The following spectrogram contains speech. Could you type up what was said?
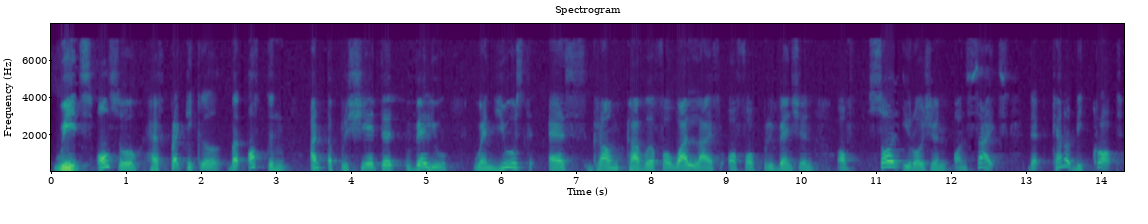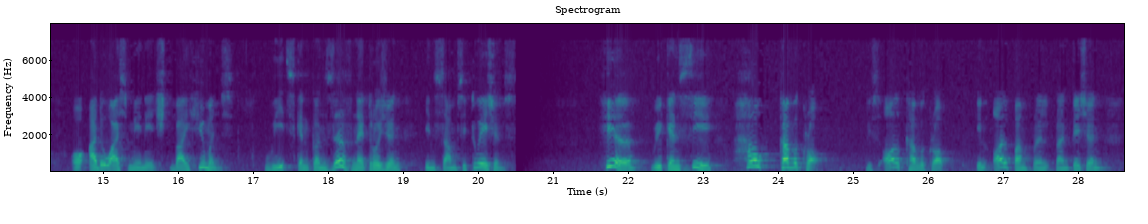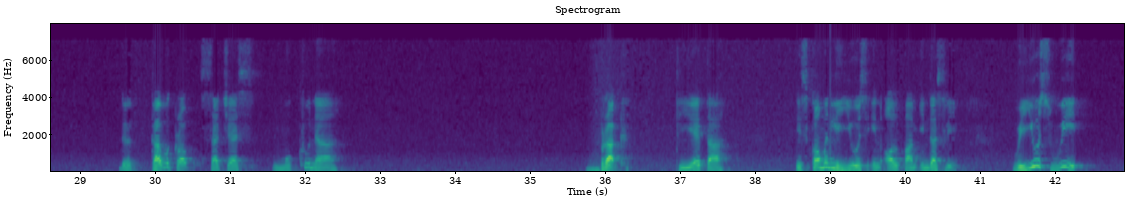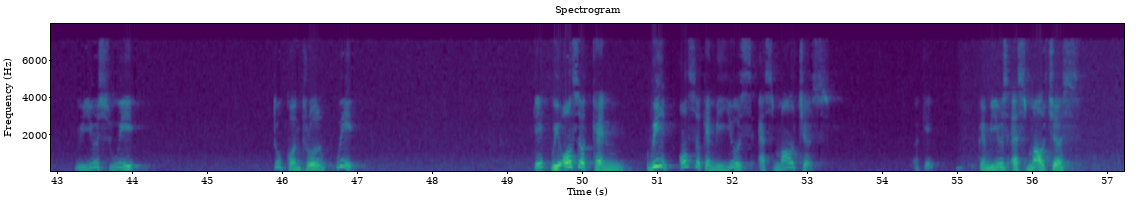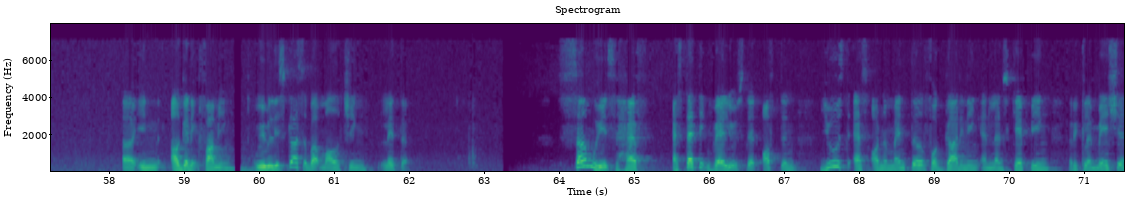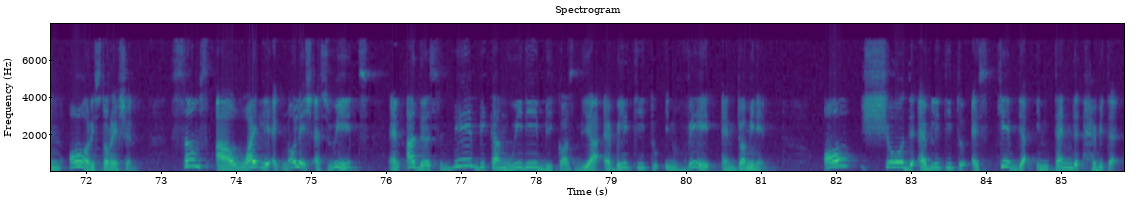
Weeds also have practical but often unappreciated value when used as ground cover for wildlife or for prevention of soil erosion on sites that cannot be cropped or otherwise managed by humans. Weeds can conserve nitrogen in some situations. Here we can see how cover crop, this all cover crop in oil palm plantation the cover crop such as Mucuna bracteata is commonly used in oil palm industry. We use wheat, we use wheat to control weed. Okay, we also can wheat also can be used as mulches. Okay, can be used as mulches uh, in organic farming. We will discuss about mulching later. Some weeds have aesthetic values that often used as ornamental for gardening and landscaping, reclamation or restoration. Some are widely acknowledged as weeds and others may become weedy because their ability to invade and dominate. All show the ability to escape their intended habitat.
